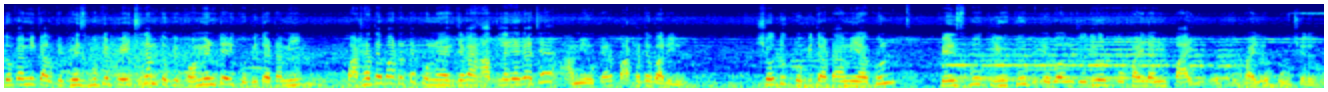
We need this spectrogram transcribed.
তোকে আমি কালকে ফেসবুকে পেয়েছিলাম, তোকে কমেন্টে এই কবিতাটা আমি পাঠাতে পাঠাতে কোনো এক জায়গায় হাত লেগে গেছে, আমি ওকে আর পাঠাতে পারিনি। সেহেতু কবিতাটা আমি এখন ফেসবুক ইউটিউব এবং যদি ওর প্রোফাইল আমি পাই, ওর প্রোফাইলেও পৌঁছে দেবো।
